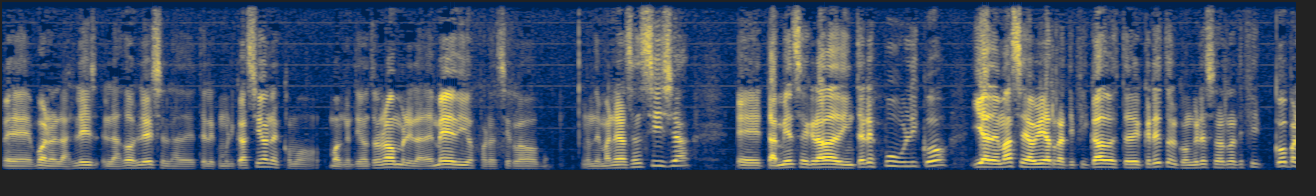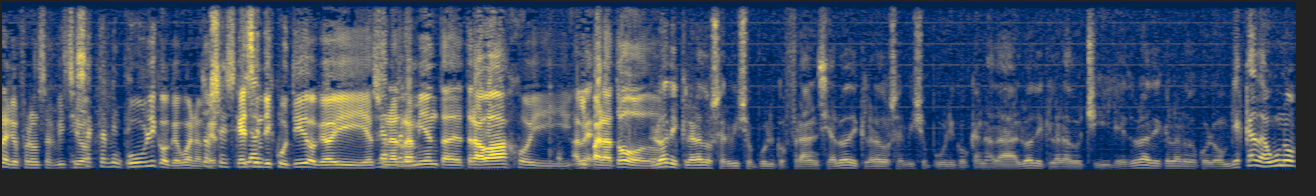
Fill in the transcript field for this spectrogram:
eh, bueno, las, leyes, las dos leyes, la de telecomunicaciones, como, bueno, que tiene otro nombre, y la de medios, por decirlo de manera sencilla, eh, también se graba de interés público y además se había ratificado este decreto, el Congreso lo ratificó para que fuera un servicio público que bueno, que, es indiscutido que hoy es una herramienta de trabajo y, para todo. Lo ha declarado Servicio Público Francia, lo ha declarado Servicio Público Canadá, lo ha declarado Chile, lo ha declarado Colombia, cada uno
